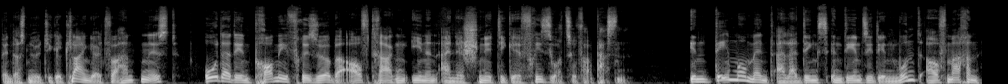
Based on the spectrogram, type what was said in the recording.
wenn das nötige Kleingeld vorhanden ist, oder den Promi-Friseur beauftragen, Ihnen eine schnittige Frisur zu verpassen. In dem Moment allerdings, in dem sie den Mund aufmachen,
